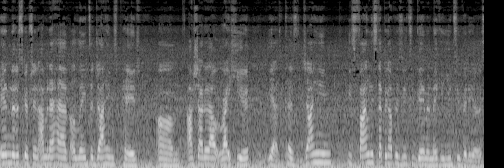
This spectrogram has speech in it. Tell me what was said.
in the description, I'm gonna have a link to Jaheem's page. Um, I'll shout it out right here. Yes, because Jaheem, he's finally stepping up his YouTube game and making YouTube videos.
